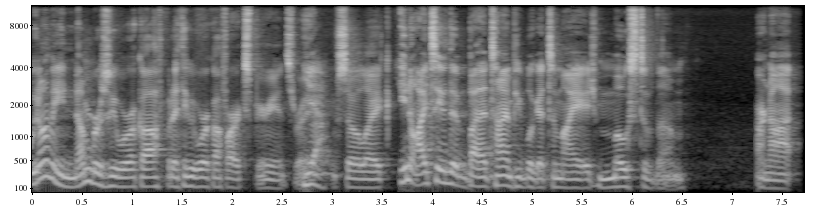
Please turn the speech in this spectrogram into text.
We don't have any numbers we work off, but I think we work off our experience, right? Yeah. So like, you know, I'd say that by the time people get to my age, most of them are not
